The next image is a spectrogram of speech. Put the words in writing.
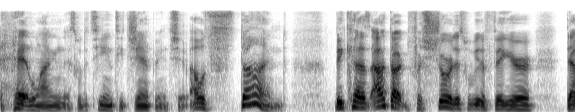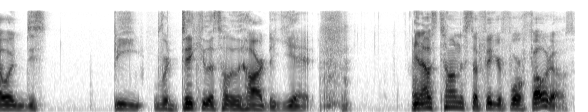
headlining this with the TNT Championship. I was stunned because I thought for sure this would be the figure that would just be ridiculously hard to get. And I was telling this to figure four photos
